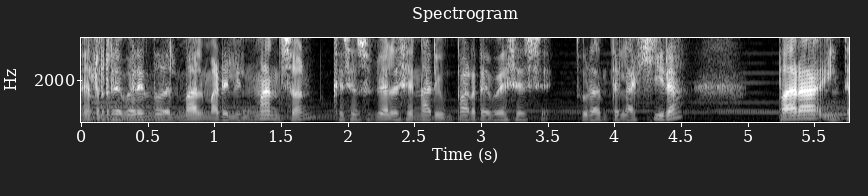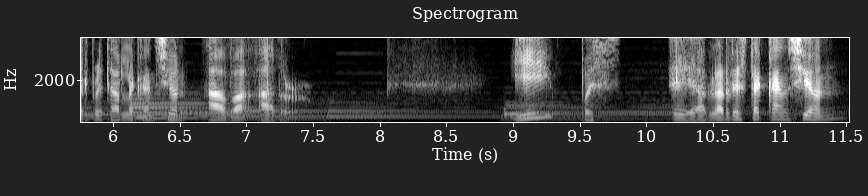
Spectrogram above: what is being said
el reverendo del mal Marilyn Manson, que se subió al escenario un par de veces durante la gira para interpretar la canción Ava Ador. Y pues eh, hablar de esta canción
